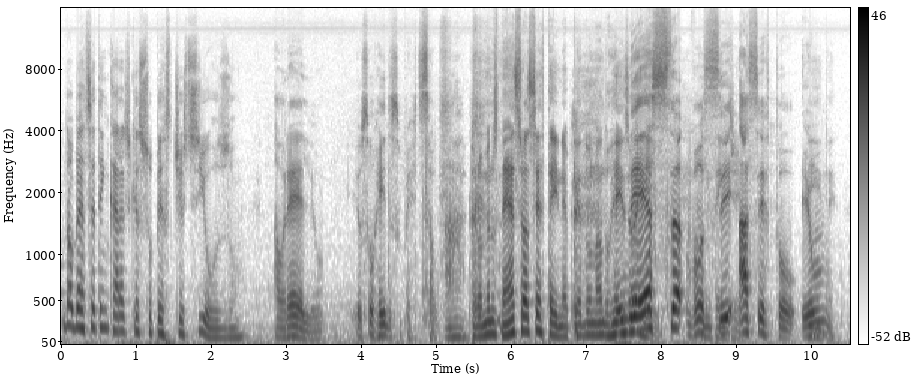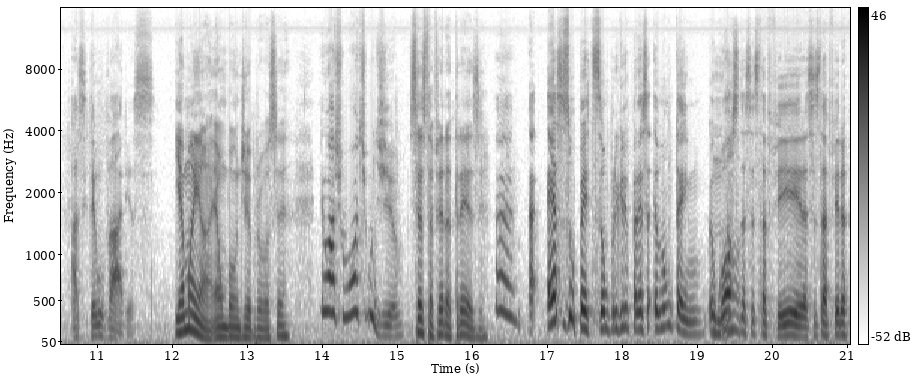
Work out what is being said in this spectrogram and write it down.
Dalberto, você tem cara de que é supersticioso. Aurélio, eu sou o rei da superstição. Ah, pelo menos nessa eu acertei, né? Porque do Nando Reis eu Nessa você Entendi. acertou. Eu Entendi. acertei várias. E amanhã é um bom dia pra você? Eu acho um ótimo dia. Sexta-feira, 13? É, essa superstição, por incrível que pareça, eu não tenho. Eu Não? gosto da sexta-feira. Sexta-feira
